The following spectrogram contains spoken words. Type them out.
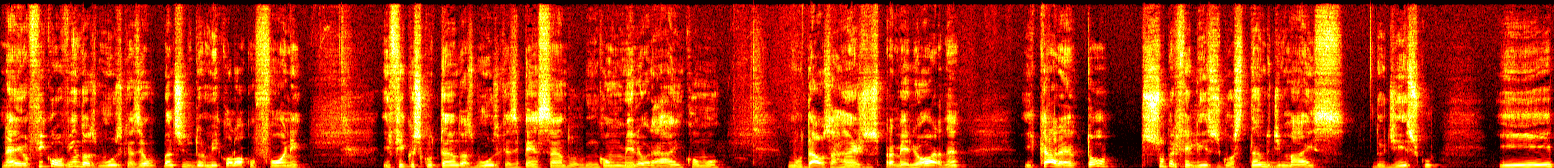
né? Eu fico ouvindo as músicas, eu antes de dormir coloco o fone e fico escutando as músicas e pensando em como melhorar, em como mudar os arranjos para melhor, né? E cara, eu tô super feliz, gostando demais do disco. E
